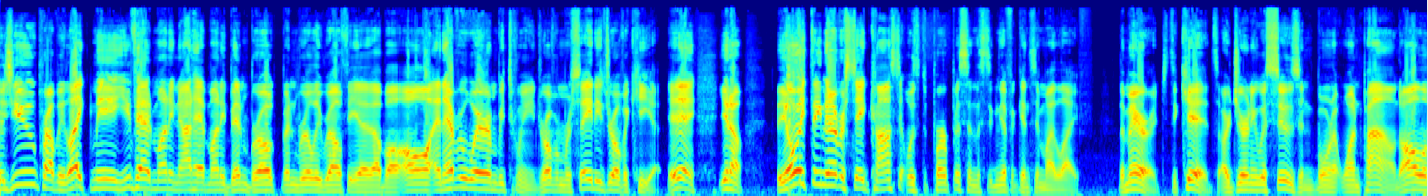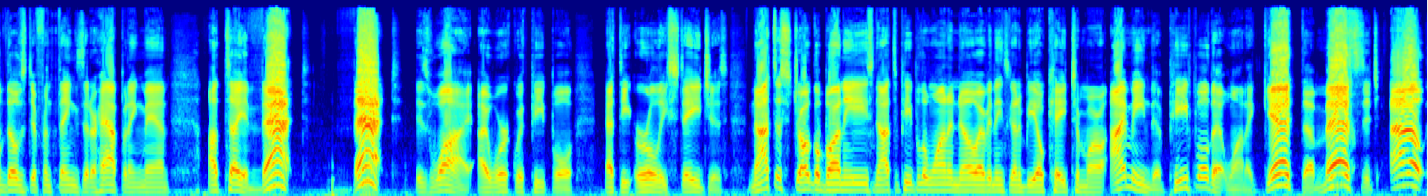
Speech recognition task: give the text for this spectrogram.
because you probably like me, you've had money, not had money, been broke, been really wealthy, uh, all and everywhere in between. Drove a Mercedes, drove a Kia. It, you know, the only thing that ever stayed constant was the purpose and the significance in my life. The marriage, the kids, our journey with Susan, born at one pound, all of those different things that are happening, man. I'll tell you that, that is why I work with people at the early stages. Not the struggle bunnies, not the people that want to know everything's going to be okay tomorrow. I mean the people that want to get the message out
